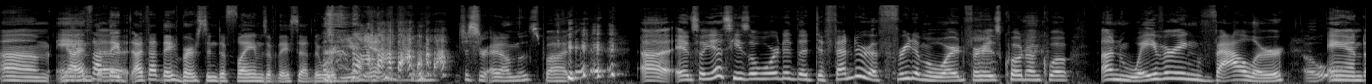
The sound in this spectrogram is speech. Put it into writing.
Um, and yeah, I thought uh, they. I thought they burst into flames if they said the word union. just right on the spot. uh, and so, yes, he's awarded the Defender of Freedom Award for his quote unquote unwavering valor Oh. and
